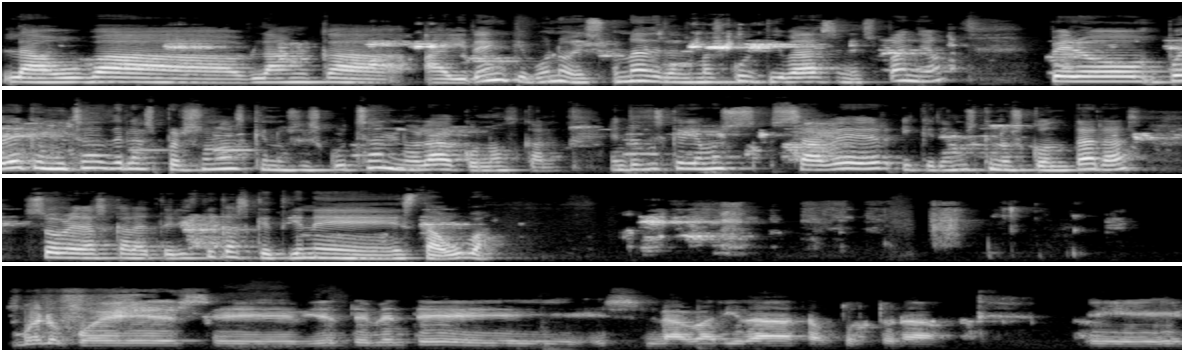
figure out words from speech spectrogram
la uva blanca Airen, que bueno, es una de las más cultivadas en España pero puede que muchas de las personas que nos escuchan no la conozcan. Entonces queríamos saber y queríamos que nos contaras sobre las características que tiene esta uva. Bueno, pues eh, evidentemente es la variedad autóctona eh,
